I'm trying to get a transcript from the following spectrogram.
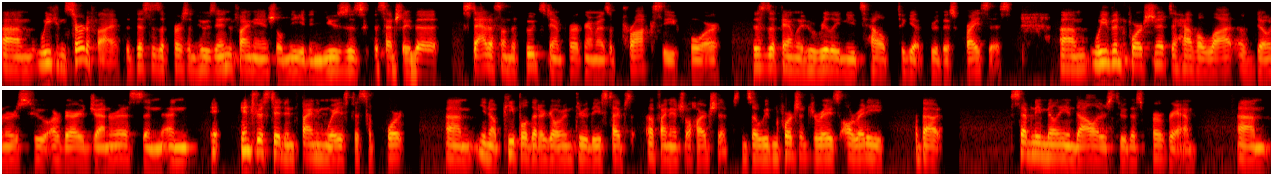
um, we can certify that this is a person who's in financial need and uses essentially the status on the food stamp program as a proxy for this is a family who really needs help to get through this crisis. Um, we've been fortunate to have a lot of donors who are very generous and, and interested in finding ways to support um, you know, people that are going through these types of financial hardships. And so we've been fortunate to raise already about $70 million through this program. Um,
